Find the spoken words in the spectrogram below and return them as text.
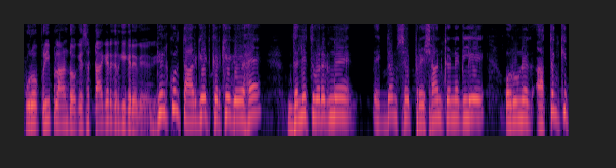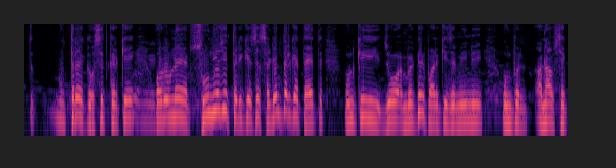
पूरा प्री प्लान हो गया सब टारगेट करके करे गए बिल्कुल टारगेट करके गए है। दलित वर्ग ने एकदम से परेशान करने के लिए और उन्हें आतंकित तरह घोषित करके और उन्हें सुनियोजित तरीके से षड्यंत्र के तहत उनकी जो अंबेडकर पार्क की ज़मीन उन पर अनावश्यक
